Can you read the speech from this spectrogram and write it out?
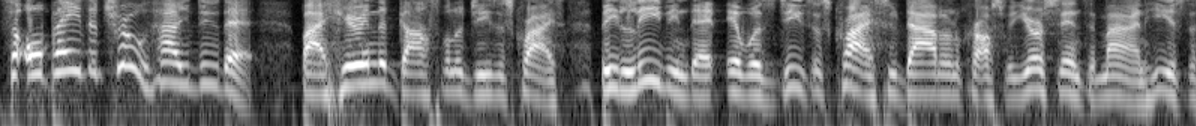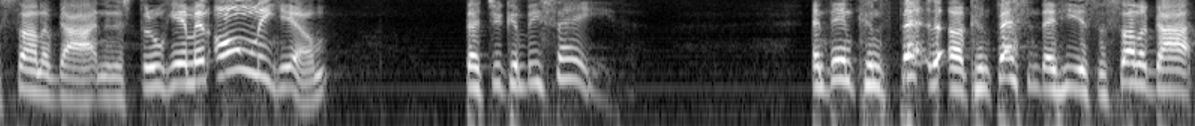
So obey the truth. How you do that? By hearing the gospel of Jesus Christ, believing that it was Jesus Christ who died on the cross for your sins and mine. He is the Son of God, and it's through him and only him that you can be saved. And then confe- uh, confessing that he is the Son of God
